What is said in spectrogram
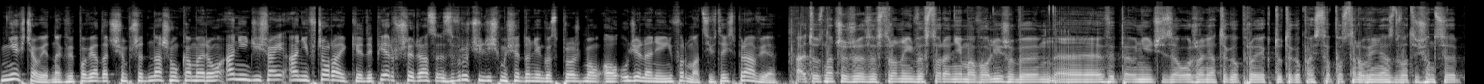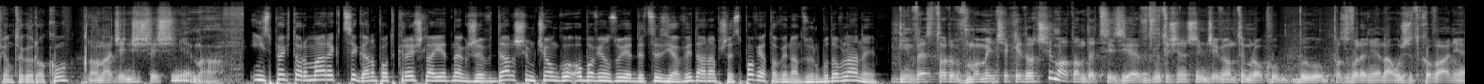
Nie chciał jednak wypowiadać się przed naszą kamerą ani dzisiaj, ani wczoraj, kiedy pierwszy raz zwróciliśmy się do niego z prośbą o udzielenie informacji w tej sprawie. Ale to znaczy, że ze strony inwestora nie ma woli, żeby e, wypełnić założenia tego projektu, tego państwa postanowienia z 2005 roku? No na dzień dzisiejszy nie ma. Inspektor Marek Cygan podkreśla jednak, że w dalszym ciągu obowiązuje decyzja wydana przez Powiatowy Nadzór Budowlany. Inwestor w momencie, kiedy otrzymał tą decyzję, w 2009 roku było pozwolenie na użytkowanie,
